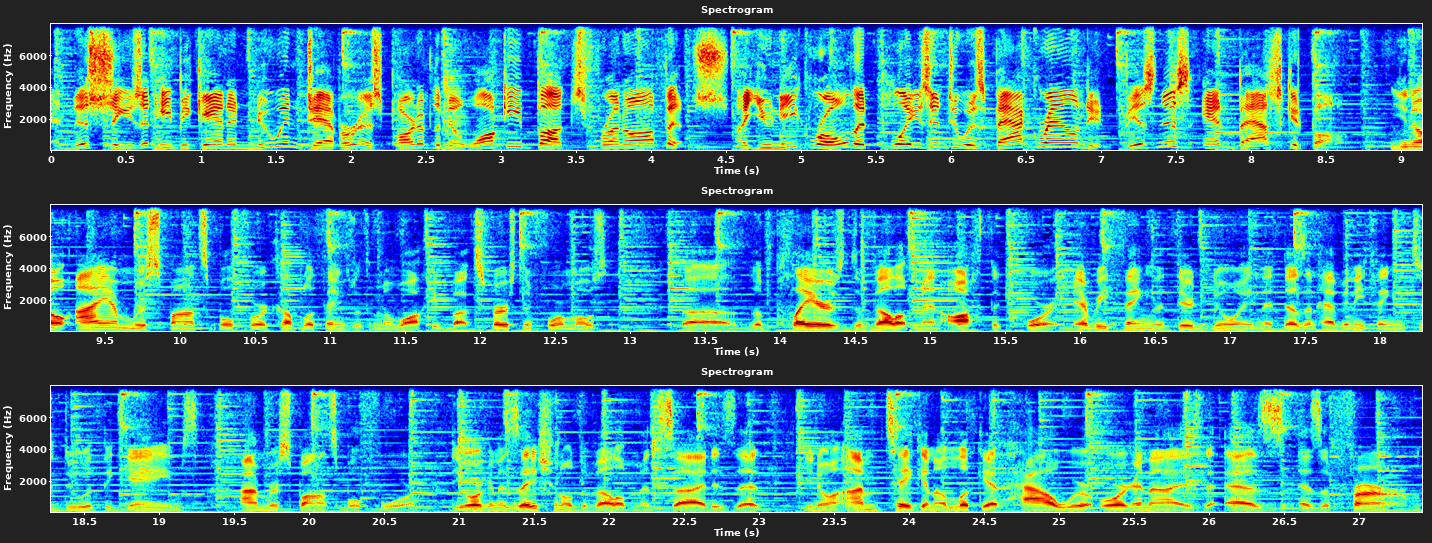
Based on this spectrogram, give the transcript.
and this season he began a new endeavor as part of the Milwaukee Bucks front office, a unique role that plays into his background in business and basketball. You know, I am responsible for a couple of things with the Milwaukee Bucks. First and foremost, uh, the players' development off the court. Everything that they're doing that doesn't have anything to do with the games, I'm responsible for. The organizational development side is that, you know, I'm taking a look at how we're organized as, as a firm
